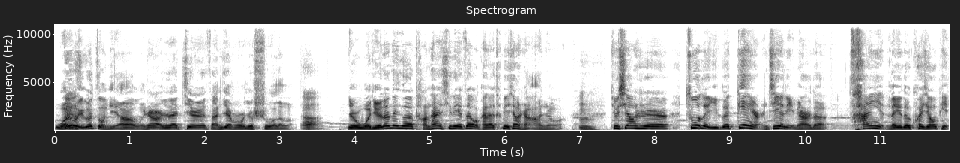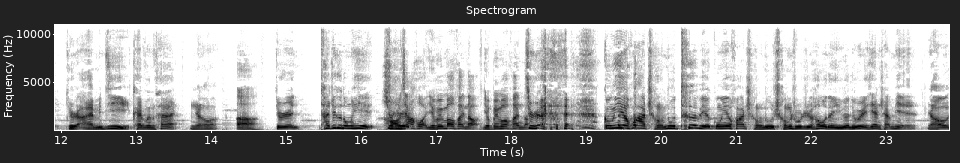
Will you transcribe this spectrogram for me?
我有一个总结啊，我正好就在接着咱节目我就说了吧，嗯就是我觉得那个《唐探》系列在我看来特别像啥，你知道吗？嗯就像是做了一个电影界里面的餐饮类的快消品，就是 MG 开封菜，你知道吗？啊，就是它这个东西、就是，好家伙，有被冒犯到，有被冒犯到。就是 工业化程度特别工业化程度成熟之后的一个流水线产品。然后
